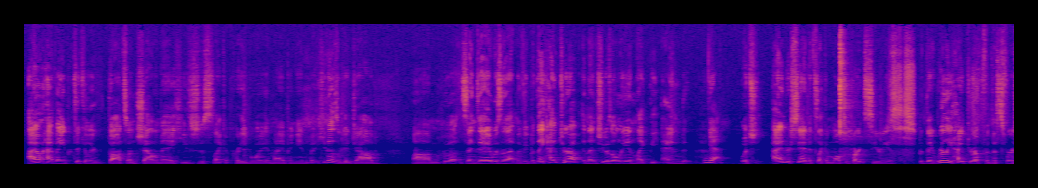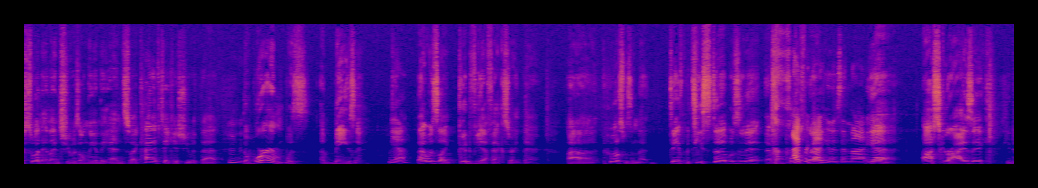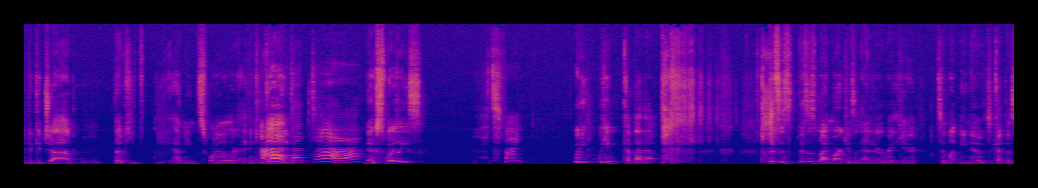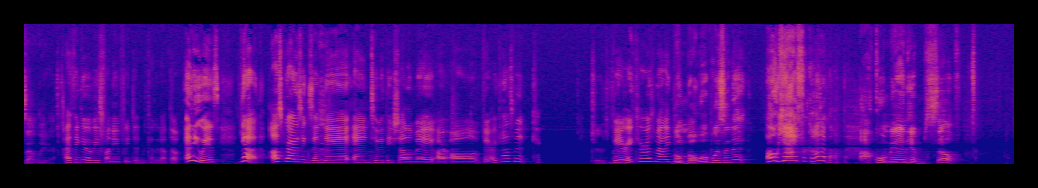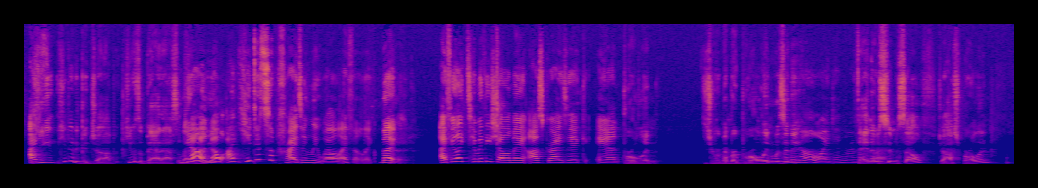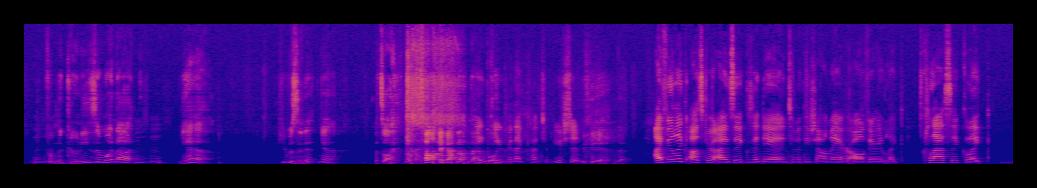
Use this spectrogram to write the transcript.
I don't have any particular thoughts on Chalamet. He's just like a pretty boy, in my opinion, but he does a good job. Um, who else? Zendaya was in that movie, but they hyped her up, and then she was only in like the end, Yeah. which I understand it's like a multi-part series, but they really hyped her up for this first one, and then she was only in the end, so I kind of take issue with that. Mm-hmm. The worm was amazing. Yeah. That was like good VFX right there. Uh, who else was in that? Dave Bautista was in it at one point. I forgot right? he was in that. Yeah. Yeah. Oscar Isaac, he did a good job. Mhm. Though he, I mean, spoiler alert, I think he Ah, died. da da. No spoilies. It's fine. We can we can cut that out. this is this is my mark as an editor right here to let me know to cut this out later. I think it would be funny if we didn't cut it out though. Anyways, yeah, Oscar Isaac, Zendaya, and Timothée Chalamet are all very charismatic, Charismatic. very charismatic people. Momoa was in it. Oh yeah, I forgot about that. Aquaman himself. I- he he did a good job. He was a badass in that Yeah, movie. no, I he did surprisingly well. I felt like, but Yeah. I feel like Timothée Chalamet, Oscar Isaac, and Brolin. Did you remember Brolin was in it? no, I didn't remember. Thanos himself, Josh Brolin, Mhm. from the Goonies and whatnot. Mhm. Yeah, he was in it. Yeah, that's all. That's all I had on that Thank point. you for that contribution. Yeah, no. I feel like Oscar Isaac, Zendaya, and Timothée Chalamet are all very like classic, like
